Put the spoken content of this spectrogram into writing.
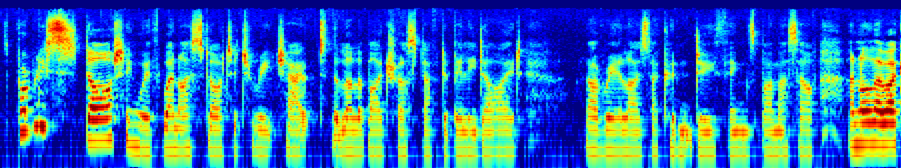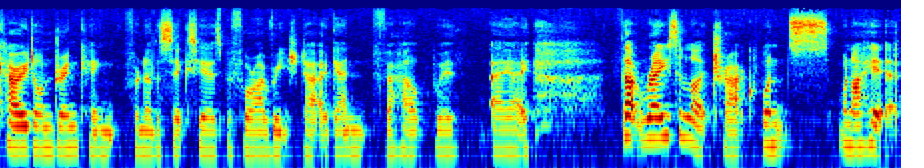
it's probably starting with when I started to reach out to the Lullaby Trust after Billy died. And I realised I couldn't do things by myself. And although I carried on drinking for another six years before I reached out again for help with AA, that Razorlight track once when i hit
